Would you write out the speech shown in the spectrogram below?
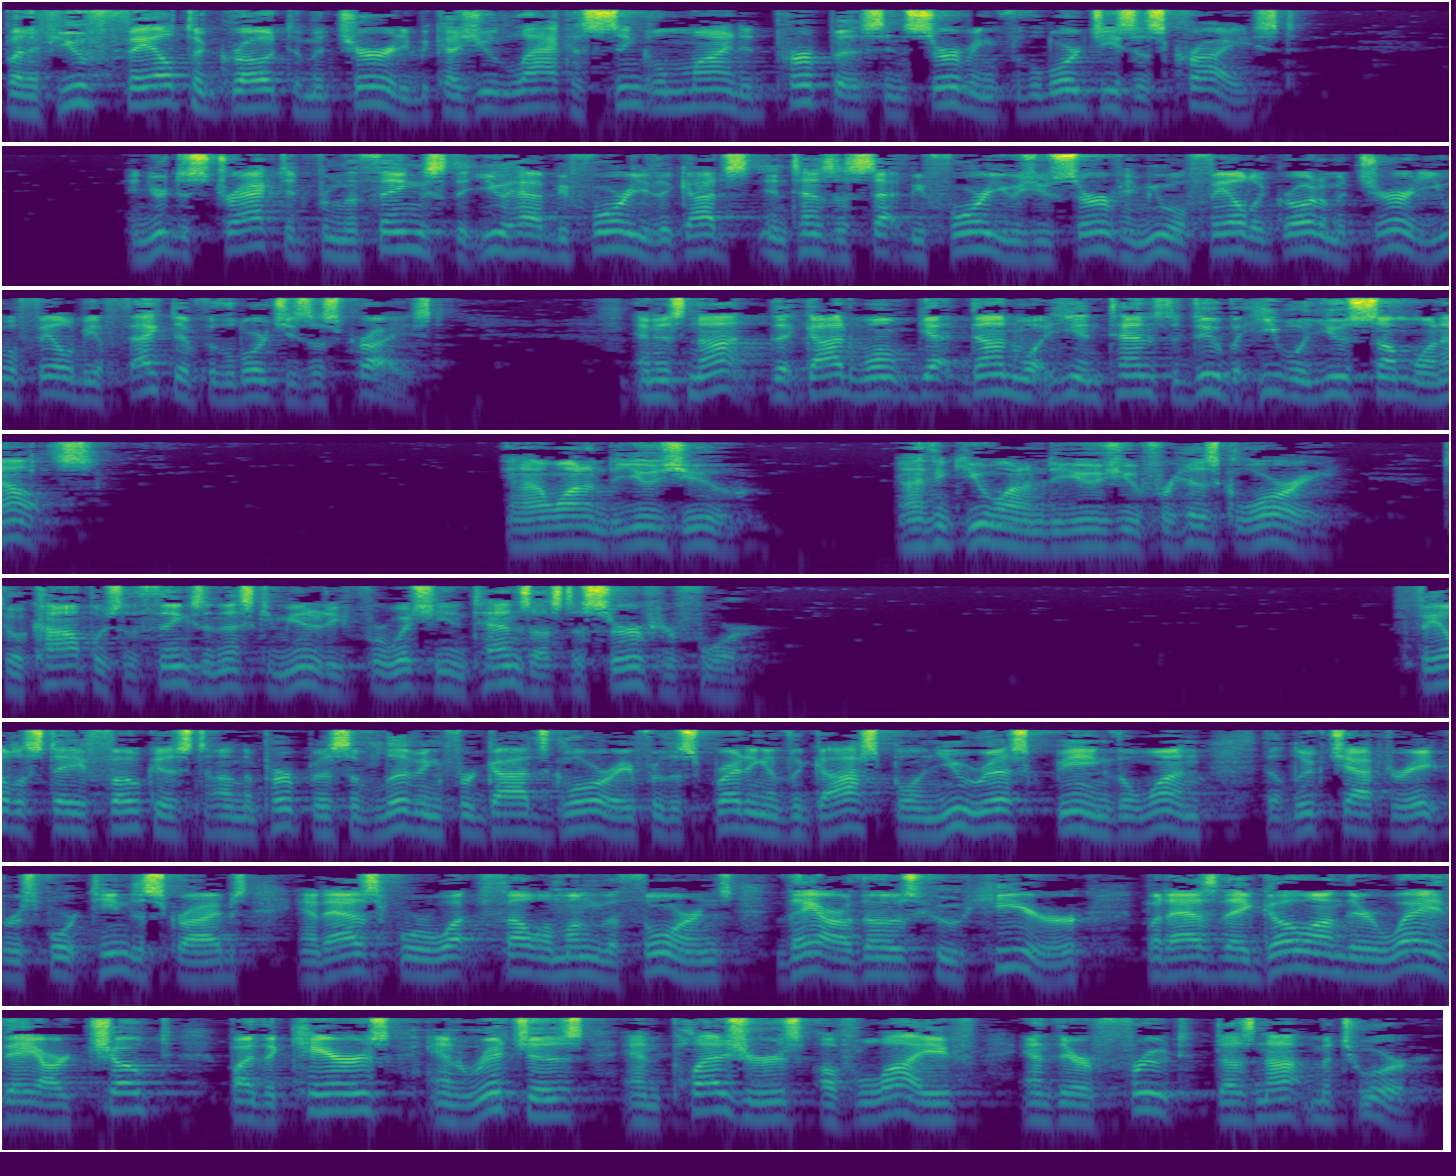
But if you fail to grow to maturity because you lack a single minded purpose in serving for the Lord Jesus Christ, and you're distracted from the things that you have before you that God intends to set before you as you serve Him, you will fail to grow to maturity. You will fail to be effective for the Lord Jesus Christ. And it's not that God won't get done what He intends to do, but He will use someone else. And I want Him to use you. And I think you want Him to use you for His glory to accomplish the things in this community for which He intends us to serve here for. Fail to stay focused on the purpose of living for God's glory, for the spreading of the gospel, and you risk being the one that Luke chapter 8 verse 14 describes, and as for what fell among the thorns, they are those who hear, but as they go on their way, they are choked by the cares and riches and pleasures of life, and their fruit does not mature.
